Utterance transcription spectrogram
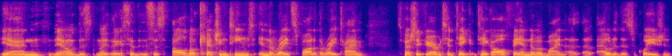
Yeah, and you know this, like I said, this is all about catching teams in the right spot at the right time especially if you're Everton. Take take all fandom of mine uh, uh out of this equation.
